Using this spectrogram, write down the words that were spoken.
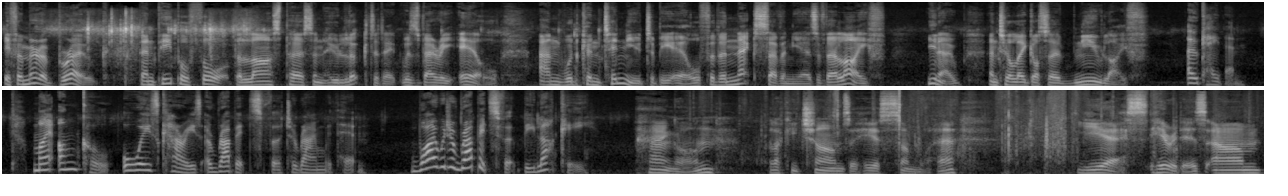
If a mirror broke, then people thought the last person who looked at it was very ill and would continue to be ill for the next seven years of their life. You know, until they got a new life. OK then. My uncle always carries a rabbit's foot around with him. Why would a rabbit's foot be lucky? Hang on. Lucky charms are here somewhere. Yes, here it is. Um,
